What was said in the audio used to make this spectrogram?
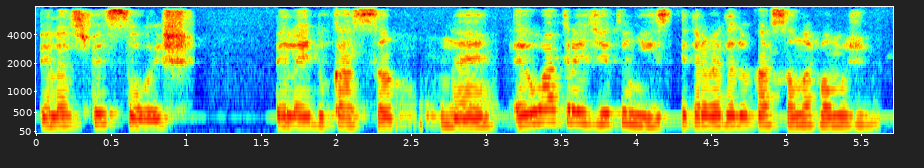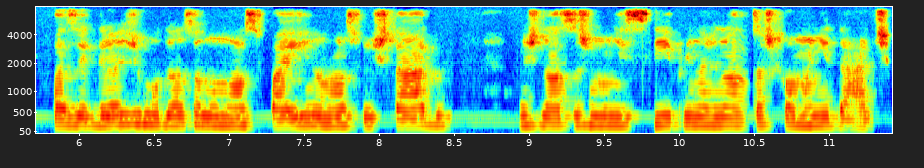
pelas pessoas, pela educação, né? Eu acredito nisso, que através da educação nós vamos fazer grandes mudanças no nosso país, no nosso estado, nos nossos municípios, nas nossas comunidades.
